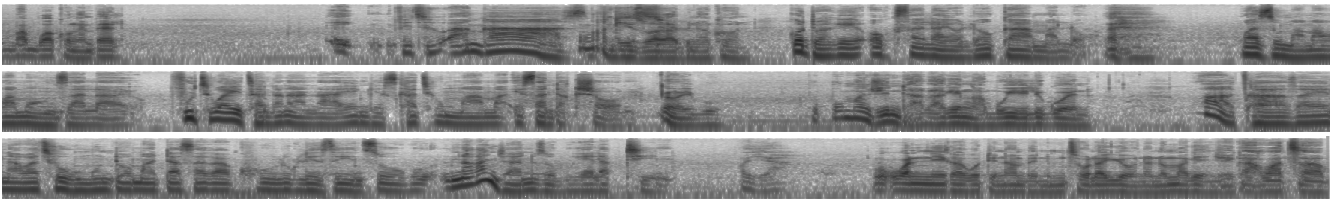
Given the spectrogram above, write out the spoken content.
ubaba wakho ngempela. ey mfethu angazi. Angizwa kabi nakhona. kodwa ke okusalayo lo gama lo wazi umama wami ongizalayo. Futhi wayithandana naye ngesikhathi umama esanda kushona. Hayibo. Pho manje indaba ke ngabuyeli kuwena. wachaza yena wathi umuntu omatasa kakhulu kulezi insuku. Na kanjani uzobuyela kuthina? Oh yeah. wanika kodwa inamba nimthola kuyona noma ke nje ka WhatsApp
